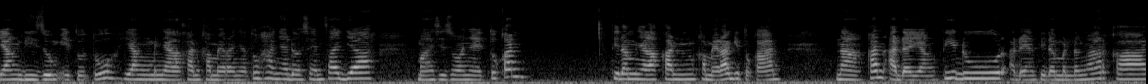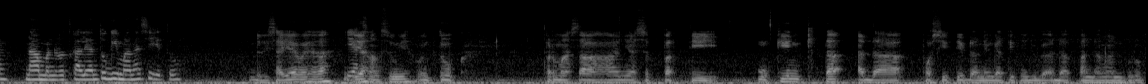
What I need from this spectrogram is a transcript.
yang di zoom itu tuh yang menyalakan kameranya tuh hanya dosen saja. mahasiswanya itu kan tidak menyalakan kamera gitu kan. Nah kan ada yang tidur ada yang tidak mendengarkan. Nah menurut kalian tuh gimana sih itu? Dari saya lah Iya. ya langsung ya. Untuk permasalahannya seperti mungkin kita ada positif dan negatifnya juga ada pandangan buruk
